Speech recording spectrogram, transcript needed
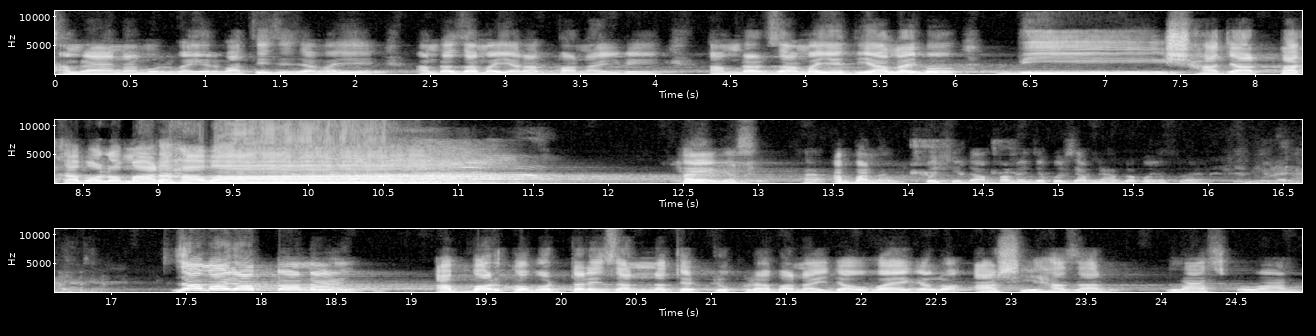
আমরা ভাইয়ের বাতি যে জামাইয়ে, আমরা জামাইয়ার আব্বা নাই রে। আমরার জামাইয়ে দিয়া লাইব বিশ হাজার টাকা বলো মার হাবা হয়ে গেছে। হ্যাঁ আব্বা নাই। কইছি আব্বা নাই যে কইছি, আপনি হাবলা কই জামাইর আব্বা নাই। আব্বার কবরটারে জান্নাতের টুকরা বানাই দাও। হয়ে গেল আশি হাজার। লাস্ট ওয়ান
